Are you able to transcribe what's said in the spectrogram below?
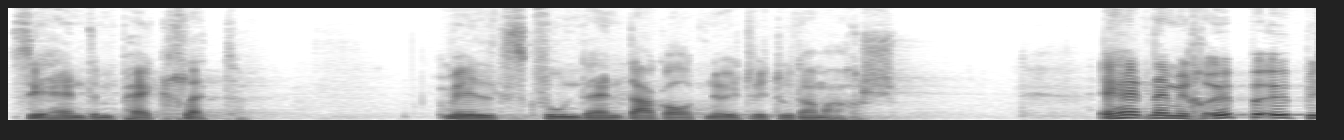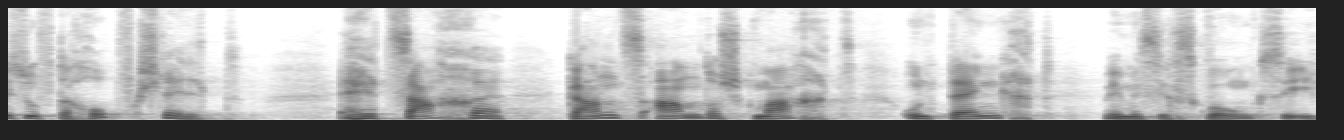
Sie haben ihn päckelt weil sie gefunden haben, das geht nicht, wie du das machst. Er hat nämlich etwas auf den Kopf gestellt. Er hat Sachen ganz anders gemacht und denkt, wie man sich gewohnt war.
